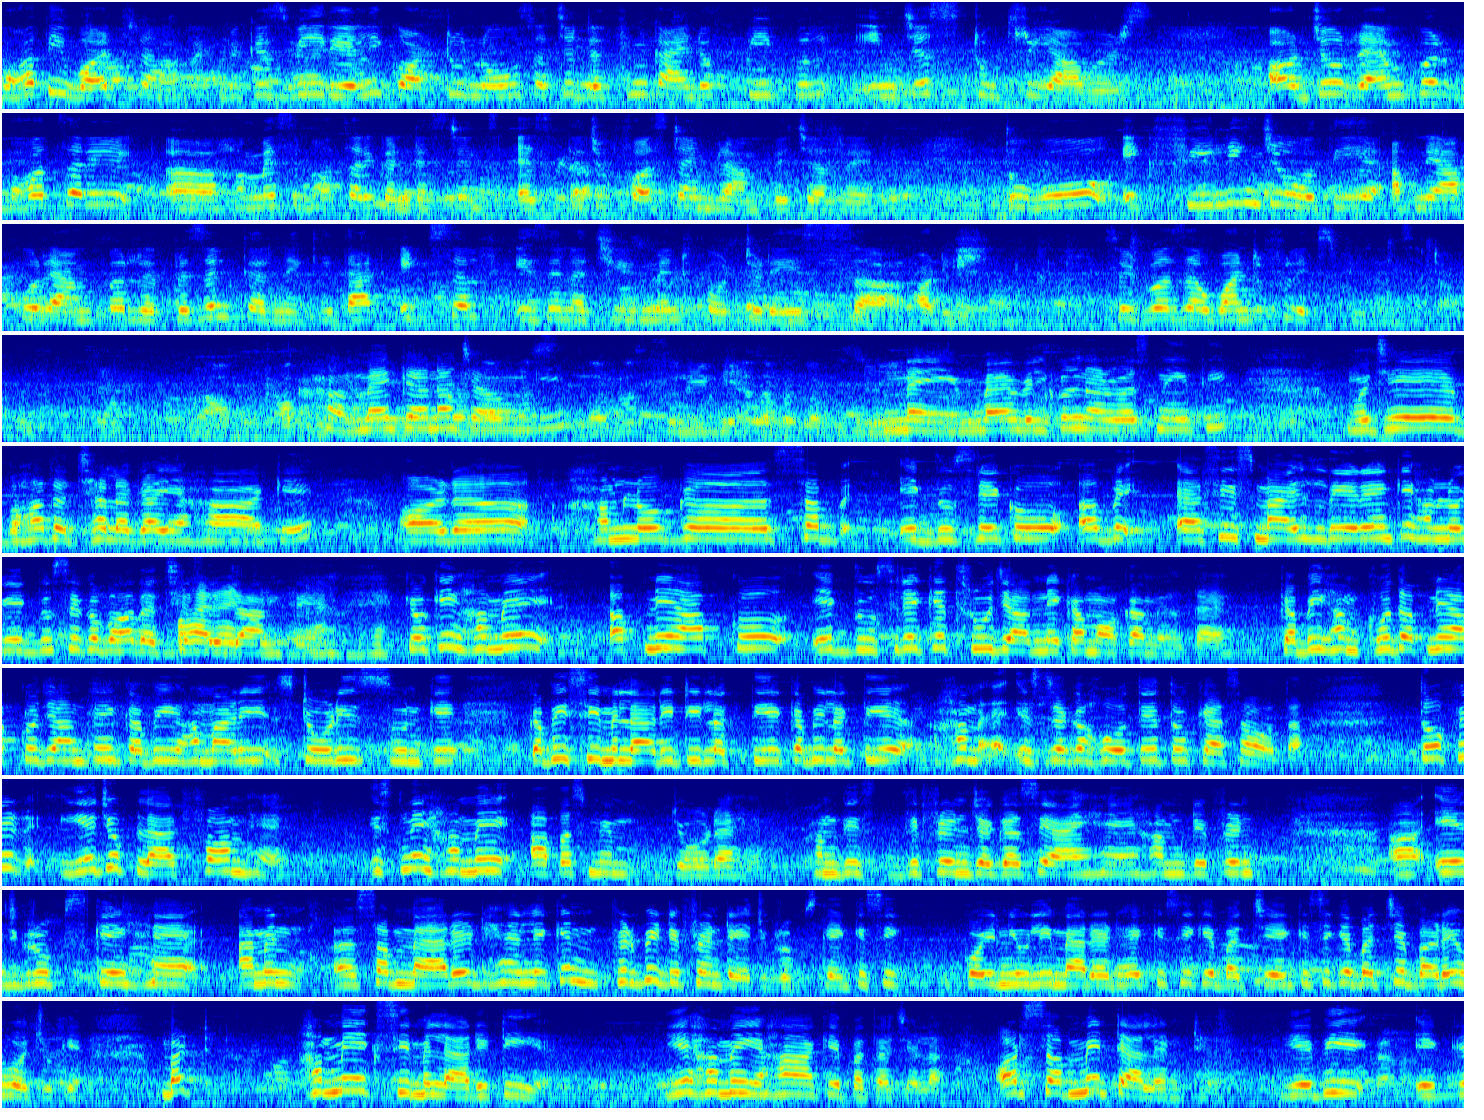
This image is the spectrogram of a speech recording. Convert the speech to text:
बहुत ही worth रहा because we really got to know such a different kind of people in just two three hours और जो ramp पर बहुत सारे uh, हम में से बहुत सारे कंटेस्टेंट्स ऐसे थे जो फ़र्स्ट टाइम रैम्प पे चल रहे थे। तो वो एक फीलिंग जो होती है अपने आप को रैम्प पर रिप्रेजेंट करने की that itself is an achievement for today's audition so it was a wonderful experience हाँ मैं कहना चाहूँगी। तो मतलब नहीं मैं बिल्कुल नर्वस नहीं थी। मुझे बहुत अच्छा लगा यहाँ आके और हम लोग सब एक दूसरे को अब ऐसी स्माइल दे रहे हैं कि हम लोग एक दूसरे को बहुत अच्छे बहुत से जानते हैं। क्योंकि हमें अपने आप को एक दूसरे के थ्रू जानने का मौका मिलता है। कभी हम खुद अपने आप को जानते हैं कभी हमारी स्टोरीज सुन के कभी सिमिलैरिटी लगती है कभी लगती है हम इस जगह होते तो कैसा होता? तो फिर ये जो प्लेटफॉर्म है इसने हमें आपस में जोड़ा है। हम डिफरेंट जगह से आए हैं हम डिफरेंट एज ग्रुप्स के हैं। आई I मीन mean, सब मैरिड हैं लेकिन फिर भी डिफरेंट एज ग्रुप्स के हैं। किसी कोई न्यूली मैरिड है किसी के बच्चे हैं किसी के बच्चे बड़े हो चुके हैं। बट हमें एक सिमिलैरिटी है। ये हमें यहाँ आके पता चला। और सब में टैलेंट है। ये भी एक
